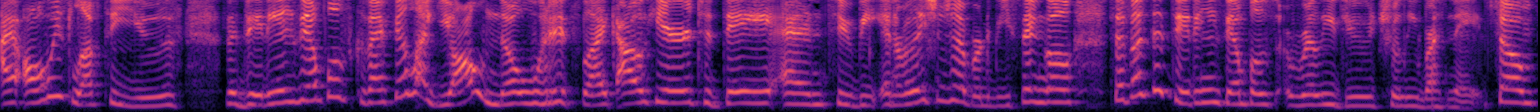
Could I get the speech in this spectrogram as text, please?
I always love to use the dating examples because I feel like y'all know what it's like out here to date and to be in a relationship or to be single. So I feel like the dating examples really do truly resonate. So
